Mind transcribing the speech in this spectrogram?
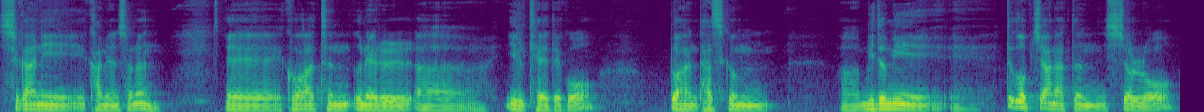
시간이 가면서는 에, 그와 같은 은혜를 어, 잃게 되고 또한 다시금 어, 믿음이 뜨겁지 않았던 시절로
